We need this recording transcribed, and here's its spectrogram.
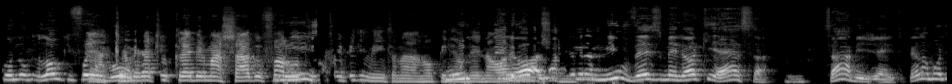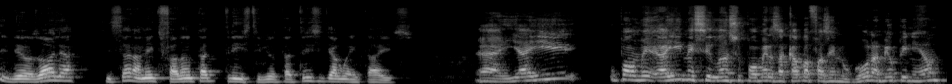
quando, logo que foi é, o gol. A câmera que o Kleber Machado falou Isso. que não foi impedimento, na, na opinião Muito dele, na hora melhor, Uma câmera mil vezes melhor que essa. Sabe, gente? Pelo amor de Deus, olha, sinceramente falando, tá triste, viu? Tá triste de aguentar isso. É, e aí, o Palmeiras, aí nesse lance o Palmeiras acaba fazendo o gol, na minha opinião.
